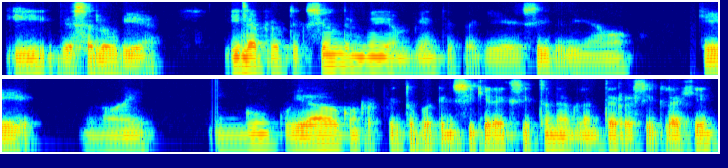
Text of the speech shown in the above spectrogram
y de salubridad. Y la protección del medio ambiente, para que decir, digamos, que no hay ningún cuidado con respecto, porque ni siquiera existe una planta de reciclaje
